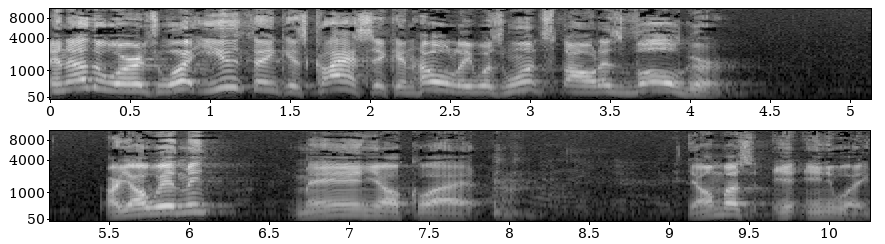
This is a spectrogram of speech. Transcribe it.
in other words, what you think is classic and holy was once thought as vulgar. Are y'all with me? Man, y'all quiet. Y'all must, anyway.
